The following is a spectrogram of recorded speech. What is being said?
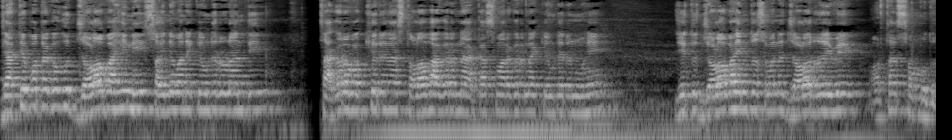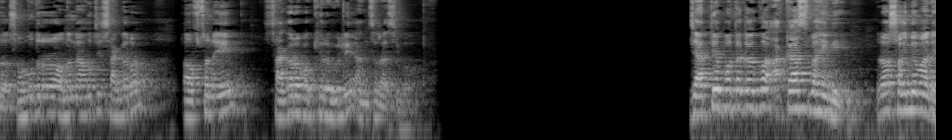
ଜାତୀୟ ପତାକାକୁ ଜଳବାହିନୀ ସୈନ୍ୟମାନେ କେଉଁଠାରେ ଉଡ଼ାନ୍ତି? ସାଗର ବକ୍ଷରେ ନା ସ୍ଥଳ ଭାଗରେ ନା ଆକାଶ ମାର୍ଗରେ ନା କେଉଁଠାରେ ନୁହେଁ? ଯେହେତୁ ଜଳବାହିନୀ ତ ସେମାନେ ଜଳରେ ରହିବେ ଅର୍ଥାତ୍ ସମୁଦ୍ର। ସମୁଦ୍ରର ଅନ୍ୟ ନାଁ ହେଉଛି ସାଗର। ତ ଅପସନ୍ ଏ ସାଗର ବକ୍ଷରେ ବୋଲି ଆନ୍ସର ଆସିବ। ଜାତୀୟ ପତାକାକୁ ଆକାଶ ବାହିନୀର ସୈନ୍ୟମାନେ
